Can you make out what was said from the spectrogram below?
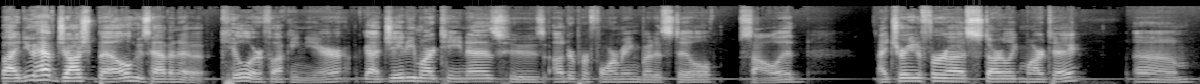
but I do have Josh Bell, who's having a killer fucking year. I've got JD Martinez, who's underperforming but is still solid. I traded for uh, Starling Marte, um,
